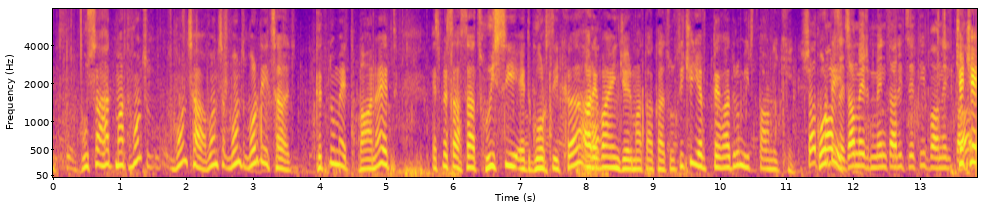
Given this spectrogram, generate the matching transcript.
այդ հուսահատ մարդ ոնց ոնց է ոնց ոնց որտեղից է գտնում այդ բանը այդ այսպես ասած հույսի այդ գործիքը արևային ջերմատակացուցիչը եւ տեղադրում իր տանիքին Շատ բարձ է, դա մեր մենտալիտետի բան էլ կա։ Չէ, չէ,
